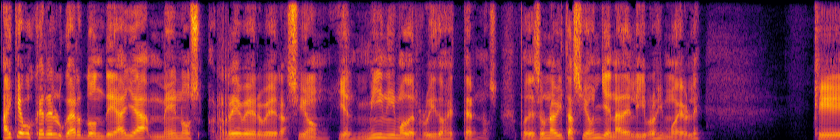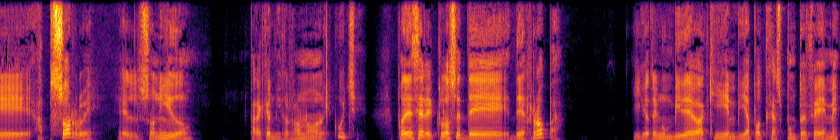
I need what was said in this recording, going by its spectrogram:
Hay que buscar el lugar donde haya menos reverberación y el mínimo de ruidos externos. Puede ser una habitación llena de libros y muebles que absorbe el sonido para que el micrófono no lo escuche. Puede ser el closet de, de ropa. Y yo tengo un video aquí en viapodcast.fm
